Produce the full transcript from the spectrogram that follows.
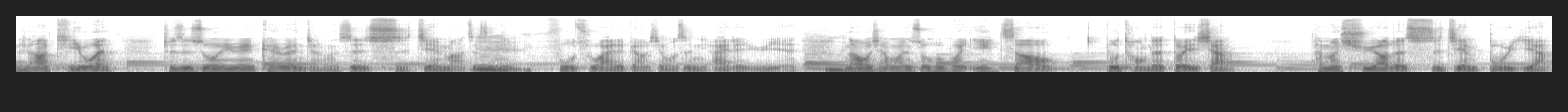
我想要提问，就是说，因为 Karen 讲的是时间嘛，这是你付出爱的表现，或是你爱的语言。嗯、那我想问说，会不会依照不同的对象，他们需要的时间不一样？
